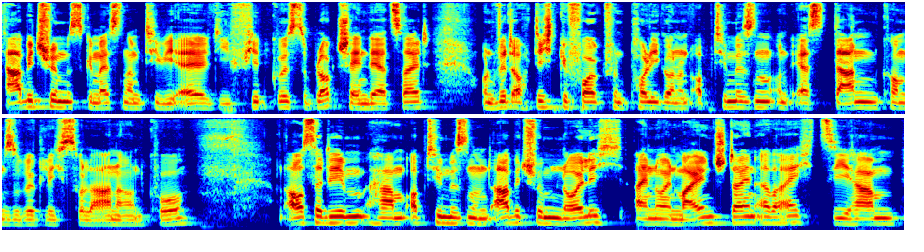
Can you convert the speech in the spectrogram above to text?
Arbitrum ist gemessen am TVL die viertgrößte Blockchain derzeit und wird auch dicht gefolgt von Polygon und Optimism. Und erst dann kommen so wirklich Solana und Co. Und außerdem haben Optimism und Arbitrum neulich einen neuen Meilenstein erreicht. Sie haben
